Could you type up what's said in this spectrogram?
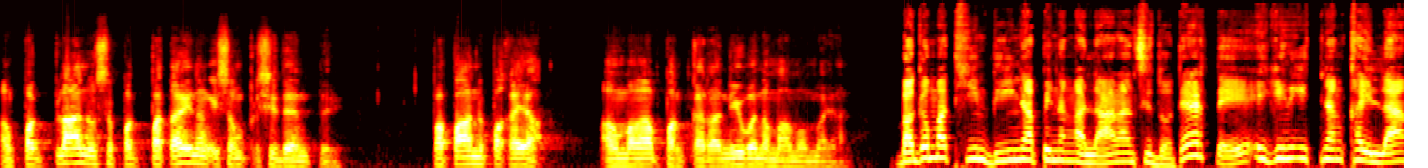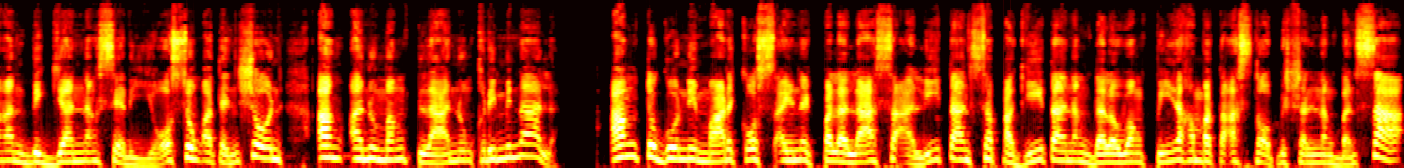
ang pagplano sa pagpatay ng isang presidente. Paano pa kaya ang mga pangkaraniwan na mamamayan? Bagamat hindi niya pinangalanan si Duterte, iginiit niyang kailangan bigyan ng seryosong atensyon ang anumang planong kriminal. Ang tugon ni Marcos ay nagpalala sa alitan sa pagitan ng dalawang pinakamataas na opisyal ng bansa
